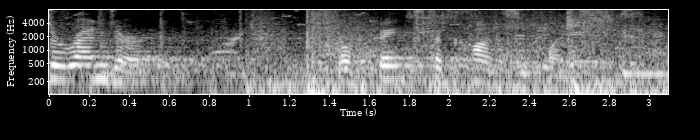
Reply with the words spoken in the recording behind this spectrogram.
Surrender or face the consequences.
